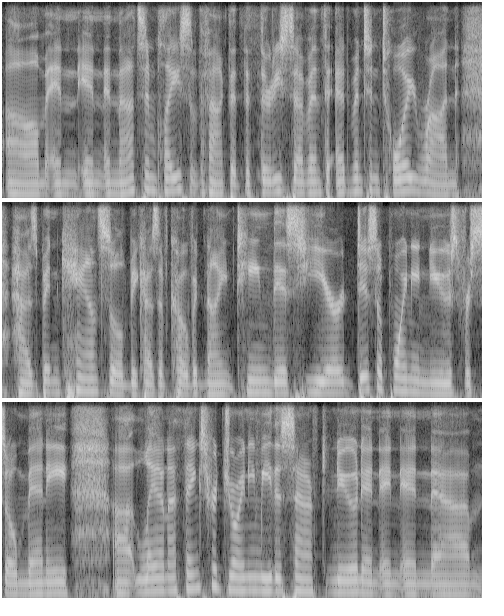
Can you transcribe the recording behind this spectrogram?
um, and, and and that's in place of the fact that the 37th Edmonton Toy Run has been canceled because of COVID-19 this year. Disappointing news for so many. Uh, Lana, thanks for joining me this afternoon and and and um,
